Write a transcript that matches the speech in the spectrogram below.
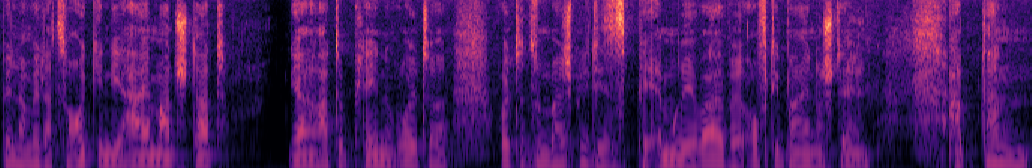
bin dann wieder zurück in die Heimatstadt. Ja, hatte Pläne, wollte, wollte zum Beispiel dieses PM-Revival auf die Beine stellen. Hab dann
